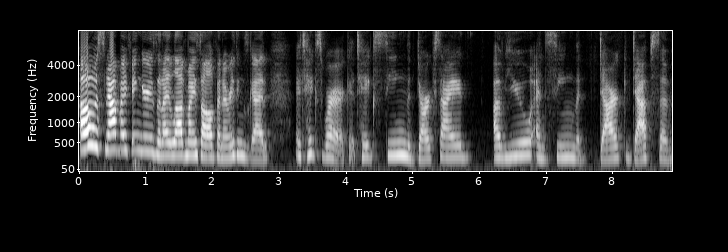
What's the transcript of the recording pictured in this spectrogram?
oh, snap my fingers and I love myself and everything's good. It takes work. It takes seeing the dark side of you and seeing the dark depths of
